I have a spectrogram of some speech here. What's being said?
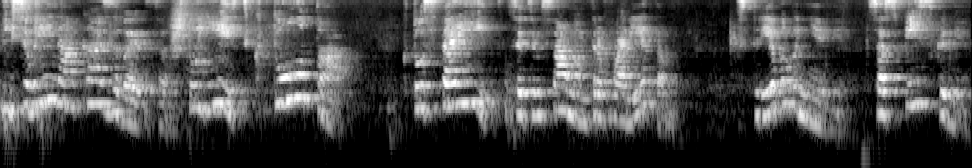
И все время оказывается, что есть кто-то, кто стоит с этим самым трафаретом, с требованиями, со списками,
